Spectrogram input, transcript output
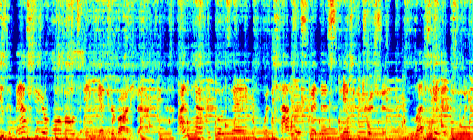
you can master your hormones and get your body back. I'm Kathy Cote with Catalyst Fitness and Nutrition. Let's get into it.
